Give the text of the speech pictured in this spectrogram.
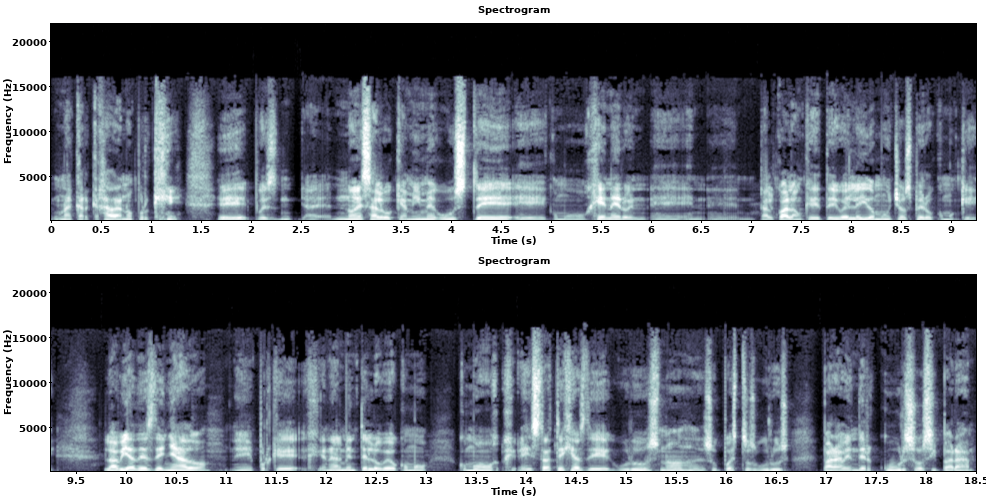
una, carcajada, ¿no? Porque eh, pues no es algo que a mí me guste eh, como género en, tal cual, aunque te digo, he leído muchos, pero como que lo había desdeñado eh, porque generalmente lo veo como, como estrategias de gurús, ¿no? Supuestos gurús para vender cursos y para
